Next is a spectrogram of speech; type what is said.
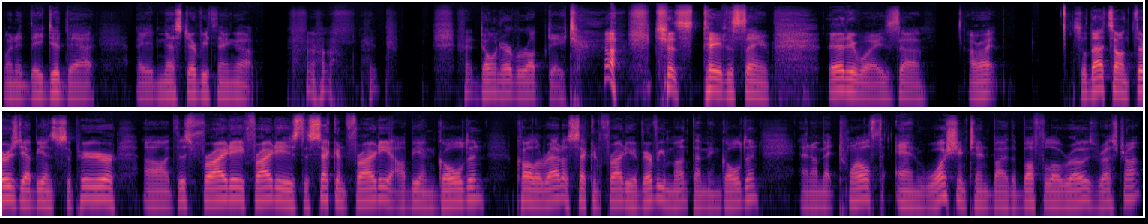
when it, they did that it messed everything up. Don't ever update. Just stay the same. Anyways uh, all right so that's on Thursday. I'll be in Superior. Uh, this Friday, Friday is the second Friday. I'll be in Golden, Colorado. Second Friday of every month, I'm in Golden. And I'm at 12th and Washington by the Buffalo Rose restaurant.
